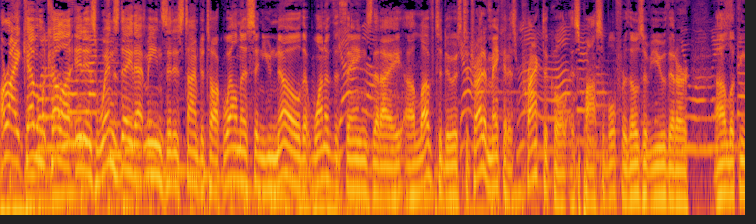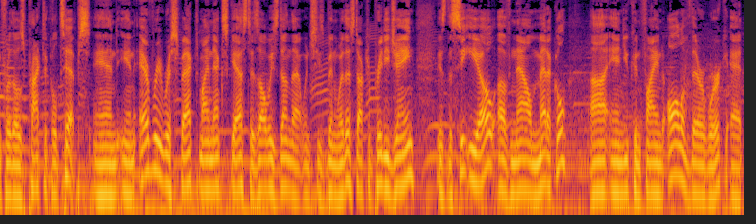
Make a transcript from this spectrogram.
All right, Kevin McCullough, it is Wednesday. That means it is time to talk wellness. And you know that one of the things that I uh, love to do is to try to make it as practical as possible for those of you that are uh, looking for those practical tips. And in every respect, my next guest has always done that when she's been with us. Dr. Preeti Jain is the CEO of Now Medical. Uh, and you can find all of their work at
